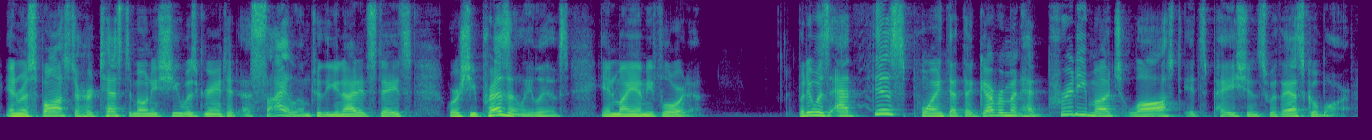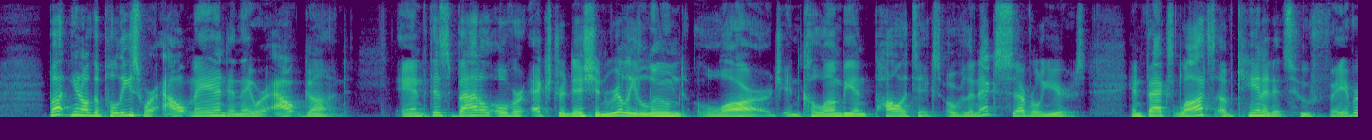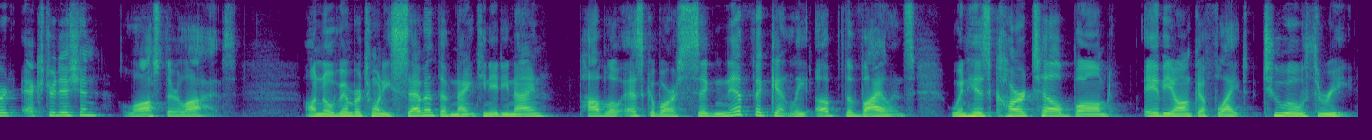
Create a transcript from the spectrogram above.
In response to her testimony, she was granted asylum to the United States, where she presently lives in Miami, Florida. But it was at this point that the government had pretty much lost its patience with Escobar. But, you know, the police were outmanned and they were outgunned. And this battle over extradition really loomed large in Colombian politics over the next several years. In fact, lots of candidates who favored extradition lost their lives. On November 27th of 1989, Pablo Escobar significantly upped the violence when his cartel bombed Avianca Flight 203.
